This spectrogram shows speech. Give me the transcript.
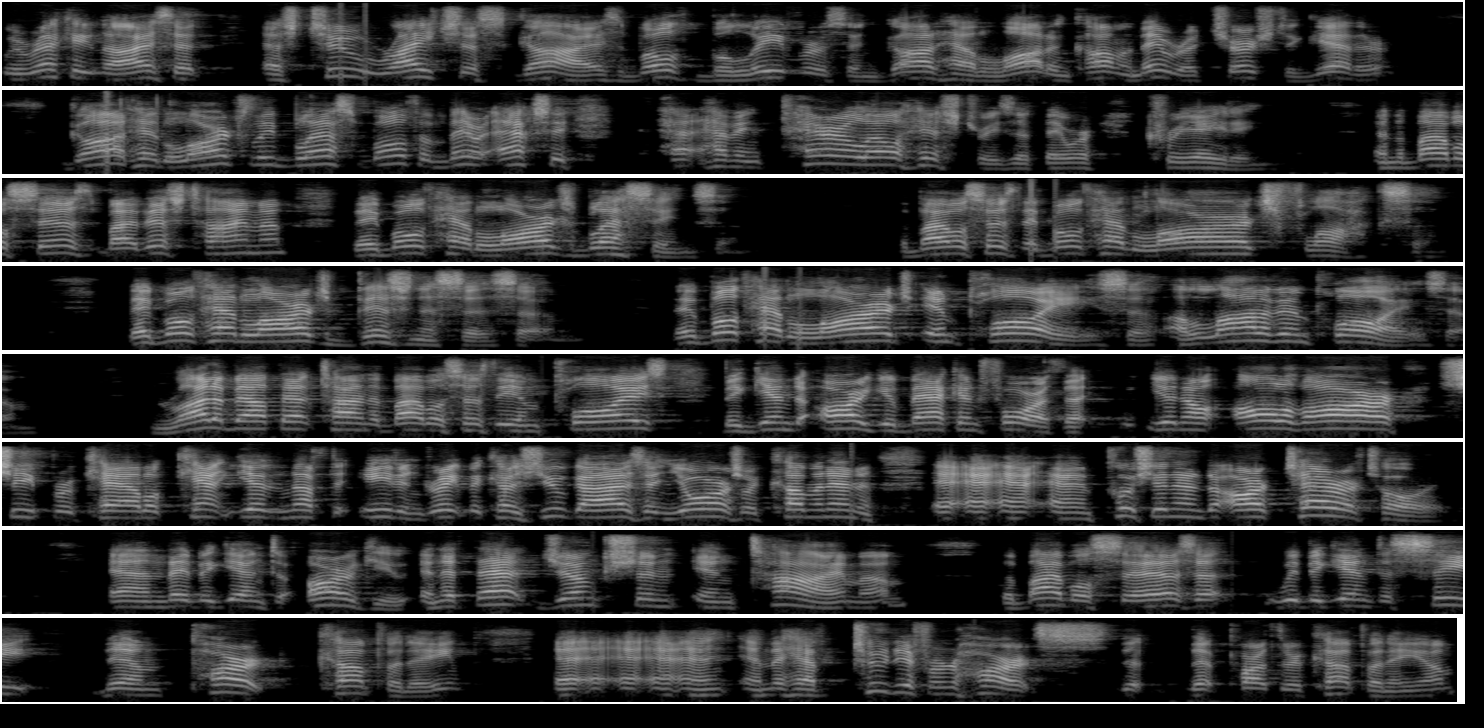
We recognize that as two righteous guys, both believers and God had a lot in common. They were at church together. God had largely blessed both of them. They were actually ha- having parallel histories that they were creating. And the Bible says by this time uh, they both had large blessings. The Bible says they both had large flocks. They both had large businesses. They both had large employees, a lot of employees. Right about that time, the Bible says the employees begin to argue back and forth that, you know, all of our sheep or cattle can't get enough to eat and drink because you guys and yours are coming in and, and, and pushing into our territory. And they begin to argue. And at that junction in time, um, the Bible says that we begin to see them part company, and, and, and they have two different hearts that, that part their company. Um,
